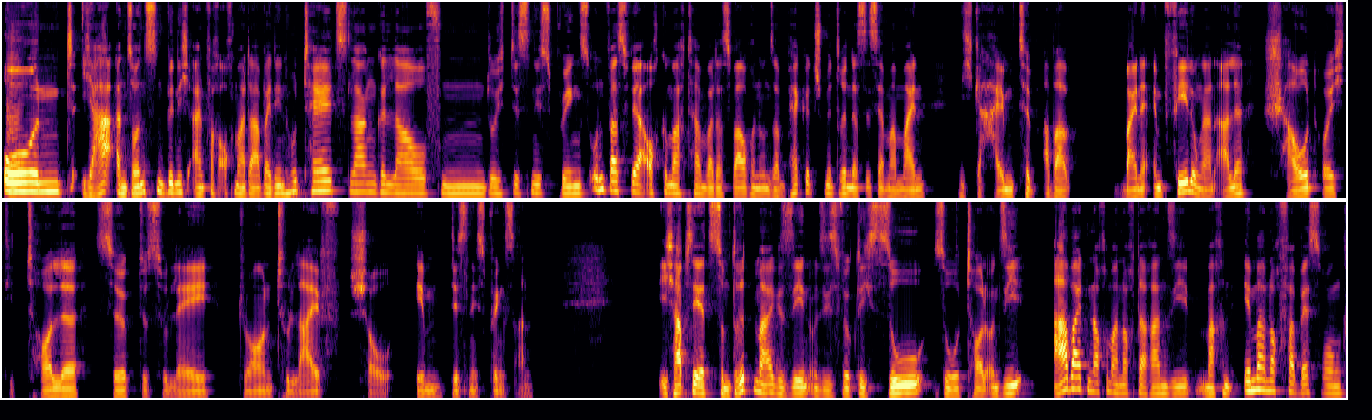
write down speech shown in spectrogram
Und ja, ansonsten bin ich einfach auch mal da bei den Hotels lang gelaufen, durch Disney Springs. Und was wir auch gemacht haben, weil das war auch in unserem Package mit drin, das ist ja mal mein, nicht Geheimtipp, aber meine Empfehlung an alle, schaut euch die tolle Cirque du Soleil Drawn to Life Show im Disney Springs an. Ich habe sie jetzt zum dritten Mal gesehen und sie ist wirklich so, so toll. Und sie arbeiten auch immer noch daran, sie machen immer noch Verbesserungen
